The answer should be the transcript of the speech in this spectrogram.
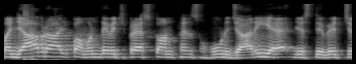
ਪੰਜਾਬ ਰਾਜ ਭਵਨ ਦੇ ਵਿੱਚ ਪ੍ਰੈਸ ਕਾਨਫਰੰਸ ਹੋਣ ਜਾ ਰਹੀ ਹੈ, ਜਿਸ ਦੇ ਵਿੱਚ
